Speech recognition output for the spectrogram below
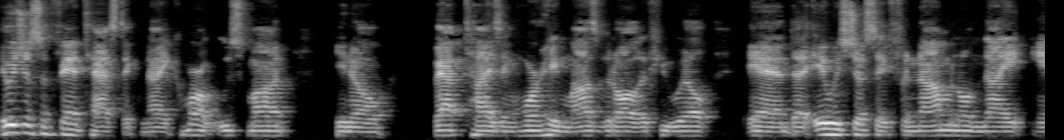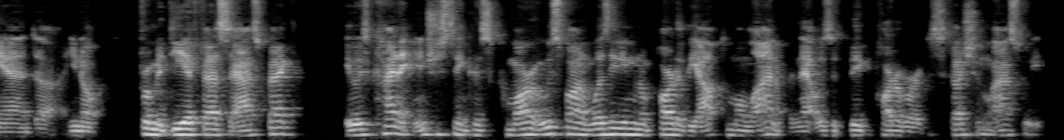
It was just a fantastic night. Kamaru Usman, you know, baptizing Jorge Masvidal, if you will. And uh, it was just a phenomenal night. And, uh, you know, from a DFS aspect, it was kind of interesting because Kamaru Usman wasn't even a part of the optimal lineup. And that was a big part of our discussion last week.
